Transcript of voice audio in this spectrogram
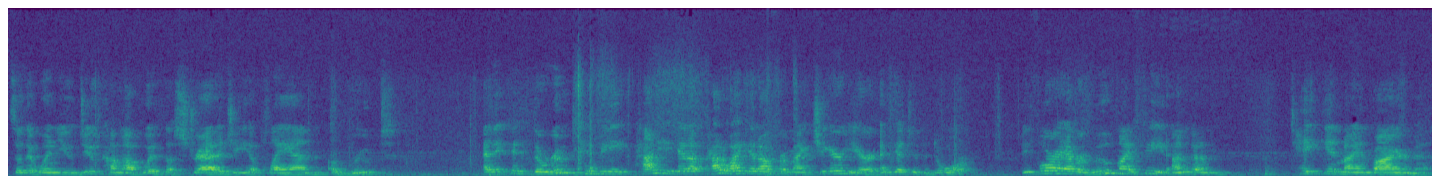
so that when you do come up with a strategy, a plan, a route, and it can, the route can be, how do you get up, how do I get up from my chair here and get to the door? Before I ever move my feet, I'm going to take in my environment.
